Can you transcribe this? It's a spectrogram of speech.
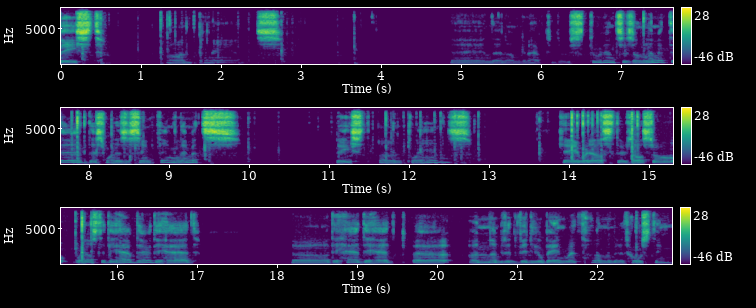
based on plans. And then I'm to have to do students is unlimited. This one is the same thing limits based on plans. Okay what else? There's also what else did they have there? They had uh they had they had uh unlimited video bandwidth unlimited hosting.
